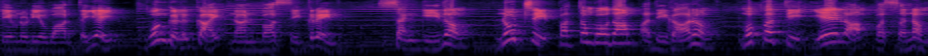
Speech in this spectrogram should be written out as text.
தேவனுடைய வார்த்தையை உங்களுக்காய் நான் வாசிக்கிறேன். சங்கீதம் நூற்றி பத்தொன்பதாம் அதிகாரம் முப்பத்தி ஏழாம் வசனம்.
